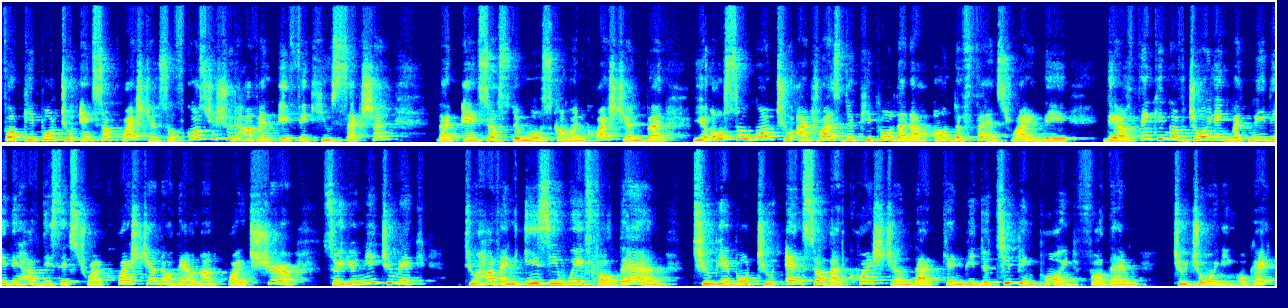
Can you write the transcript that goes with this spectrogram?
for people to answer questions. So of course you should have an faq section that answers the most common question but you also want to address the people that are on the fence right? They they are thinking of joining but maybe they have this extra question or they are not quite sure. So you need to make to have an easy way for them to be able to answer that question that can be the tipping point for them to joining okay?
